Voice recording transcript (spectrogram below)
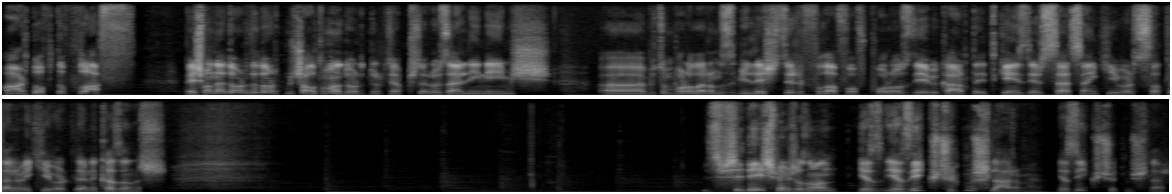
Heart of the Fluff. 5 mana 4'e 4'müş, 6 mana 4'e 4 yapmışlar. Özelliği neymiş? Ee, bütün porolarımızı birleştir. Fluff of Poros diye bir kartta it gains their stats and keywords statlarını ve keywordlerini kazanır. Hiçbir şey değişmemiş o zaman yaz- yazıyı küçültmüşler mi? Yazıyı küçültmüşler.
